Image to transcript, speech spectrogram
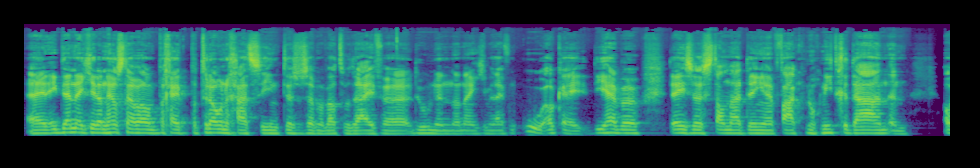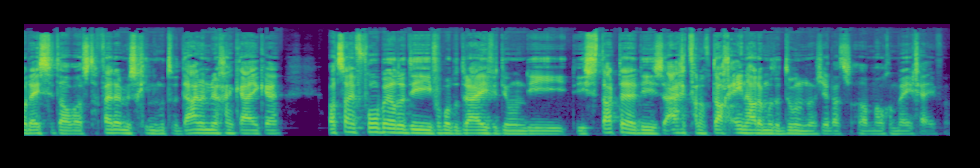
En ik denk dat je dan heel snel wel een begrepen patronen gaat zien tussen zeg maar, wat bedrijven doen. En dan denk je meteen van, oeh, oké, die hebben deze standaard dingen vaak nog niet gedaan. En oh, deze zit al wat verder, misschien moeten we daar nu gaan kijken. Wat zijn voorbeelden die bijvoorbeeld bedrijven doen, die, die starten, die ze eigenlijk vanaf dag één hadden moeten doen, als je dat zou mogen meegeven?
